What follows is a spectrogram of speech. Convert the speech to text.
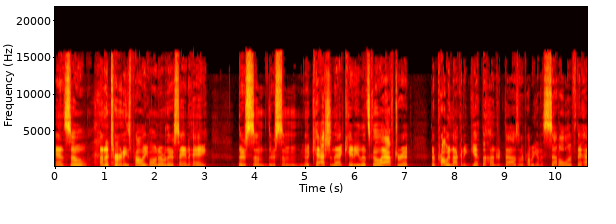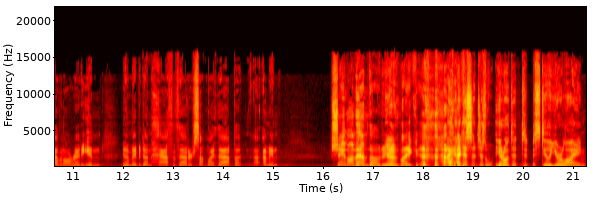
And so an attorney's probably going over there saying, "Hey, there's some there's some uh, cash in that kitty. Let's go after it." They're probably not going to get the hundred thousand. They're probably going to settle if they haven't already, and you know maybe done half of that or something like that. But uh, I mean, shame on them though, dude. Yeah. Like, I, I just, just you know, to, to, to steal your line,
